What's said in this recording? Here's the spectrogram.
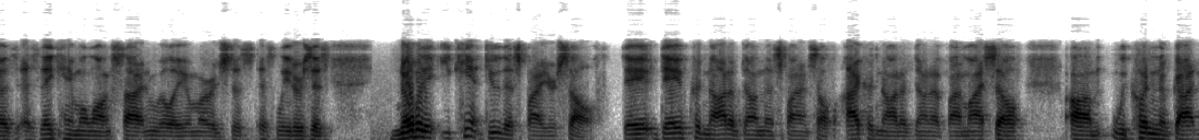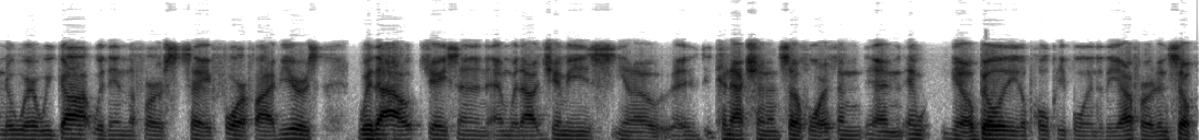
as, as they came alongside and really emerged as, as leaders, is nobody, you can't do this by yourself. Dave, Dave could not have done this by himself. I could not have done it by myself. Um, we couldn't have gotten to where we got within the first, say, four or five years without Jason and without Jimmy's, you know, connection and so forth, and and, and you know, ability to pull people into the effort. And so,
